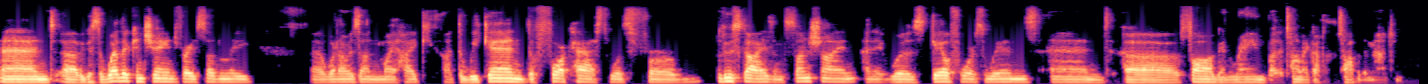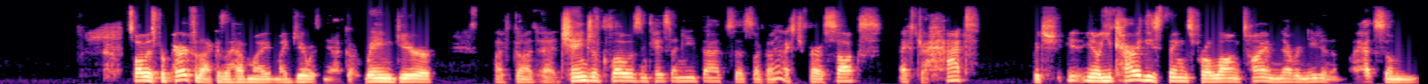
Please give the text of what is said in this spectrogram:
And uh, because the weather can change very suddenly. Uh, when I was on my hike at the weekend, the forecast was for blue skies and sunshine, and it was gale force winds and uh, fog and rain by the time I got to the top of the mountain. So I was prepared for that because I have my, my gear with me. I've got rain gear, I've got a change of clothes in case I need that. So, I've got yeah. extra pair of socks, extra hat, which you know you carry these things for a long time never needing them. I had some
